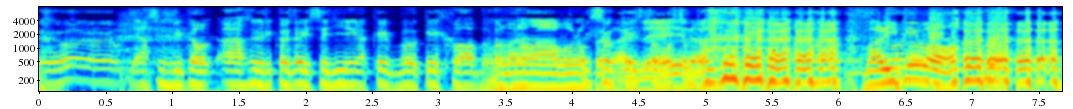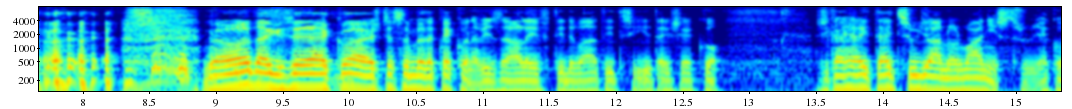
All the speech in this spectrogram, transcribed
jo, jo, jo. Já jsem říkal, já jsem říkal, že tady sedí nějaký velký chlap, hele. No a ono až zej, no. Malý no, pivo. no, takže jako, a ještě jsem byl takový jako nevyzrálý v ty devátý třídě, takže jako říkal, že teď si udělá normální, jako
